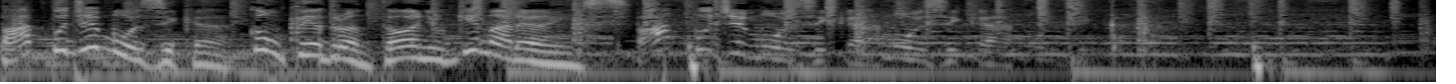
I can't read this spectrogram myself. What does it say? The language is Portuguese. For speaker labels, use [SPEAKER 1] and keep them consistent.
[SPEAKER 1] Papo de Música, com Pedro Antônio Guimarães. Papo de Música. Música.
